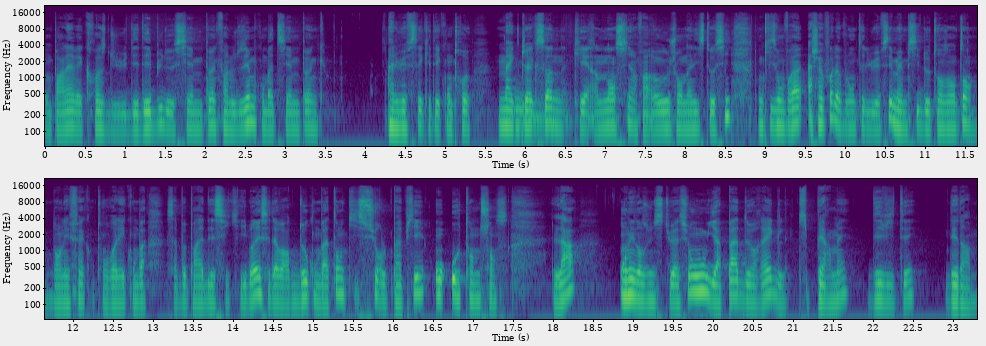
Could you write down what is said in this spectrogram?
on parlait avec Russ du, des débuts de CM Punk, enfin le deuxième combat de CM Punk, à l'UFC qui était contre Mike Jackson qui est un ancien enfin journaliste aussi donc ils ont vra- à chaque fois la volonté de l'UFC même si de temps en temps dans les faits quand on voit les combats ça peut paraître déséquilibré c'est d'avoir deux combattants qui sur le papier ont autant de chances là on est dans une situation où il n'y a pas de règle qui permet d'éviter des drames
